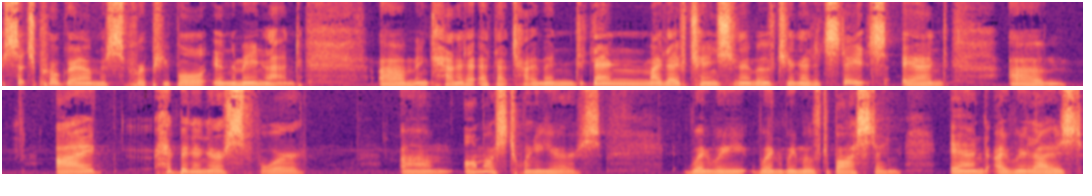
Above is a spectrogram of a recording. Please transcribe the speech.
such programs for people in the mainland. Um, in Canada at that time, and then my life changed, and I moved to the United States, and um, I had been a nurse for um, almost 20 years when we when we moved to Boston, and I realized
